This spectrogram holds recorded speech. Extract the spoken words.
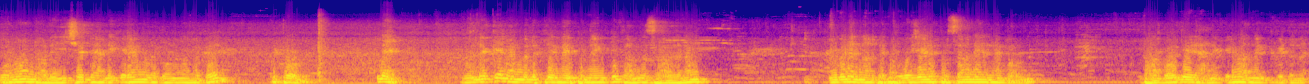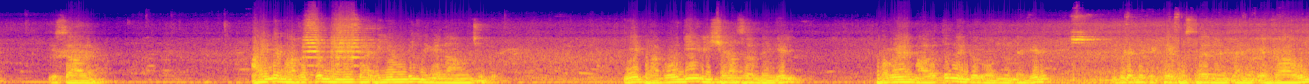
ഗുണമുണ്ടാവും ഈശ്വരന്റെ അനുഗ്രഹമുള്ള ഗുണം നമുക്ക് ഇപ്പോൾ അല്ലേ? മുല്ലക്കൽ അമ്പലത്തിൽ നിന്ന് ഇപ്പം നിങ്ങൾക്ക് തന്ന സാധനം ഇവിടെ നടത്തിയ പൂജയുടെ പ്രസാദം എന്ന് പറഞ്ഞു. ഭഗവതിയുടെ അനുഗ്രഹം നിങ്ങൾക്ക് കിട്ടുന്ന ഈ സാധനം. അതിന്റെ മഹത്വം നിങ്ങൾക്ക് അറിയുമെങ്കിൽ നിങ്ങൾ നാമം ചൊല്ലും ഈ ഭഗവതി വിശ്വാസം ഉണ്ടെങ്കിൽ ഭഗവതി മഹത്വം നിങ്ങൾക്ക് തോന്നുന്നുണ്ടെങ്കിൽ ഇവിടുന്ന് കിട്ടിയ പുസ്തകം നിങ്ങൾക്ക് അനുഗ്രഹമാവും.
